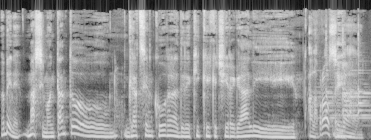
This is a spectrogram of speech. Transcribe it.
Va bene, Massimo, intanto grazie ancora delle chicche che ci regali. Alla prossima! Eh.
